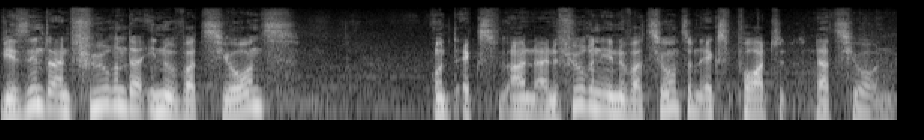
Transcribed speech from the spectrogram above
wir sind ein führender Innovations- und eine führende Innovations- und Exportnation.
